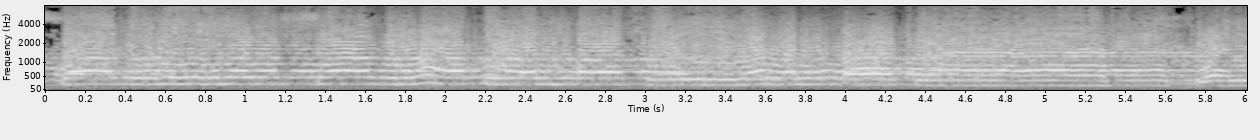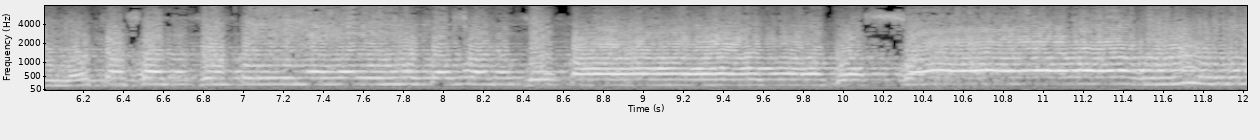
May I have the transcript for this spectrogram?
والصابرين والصابرات والخاشعين والخاشعات والمتصدقين والمتصدقات والصائمين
